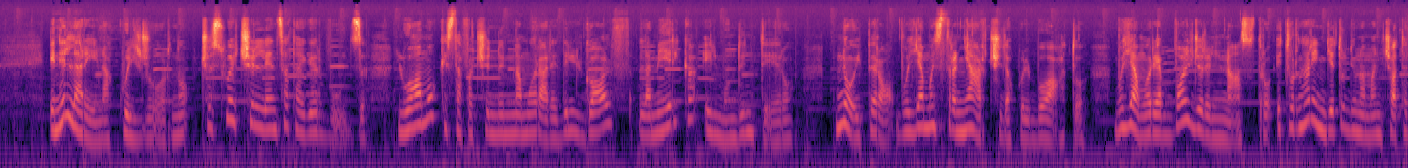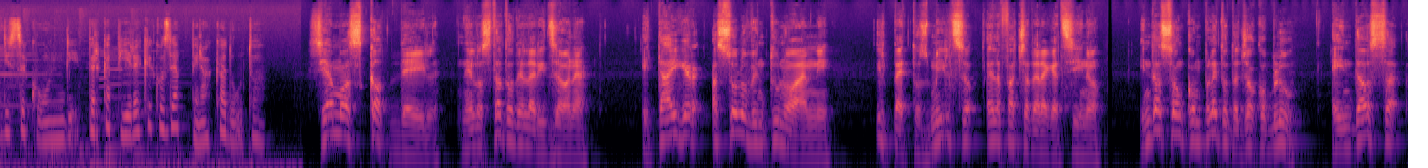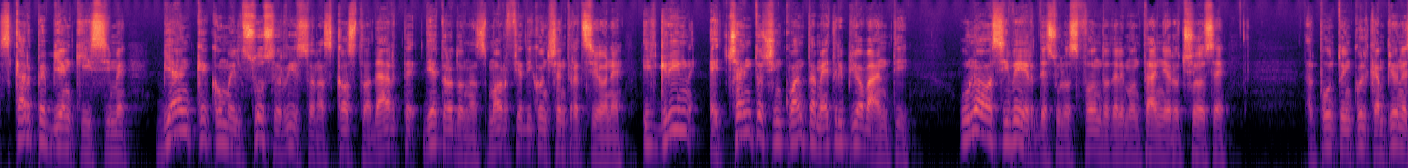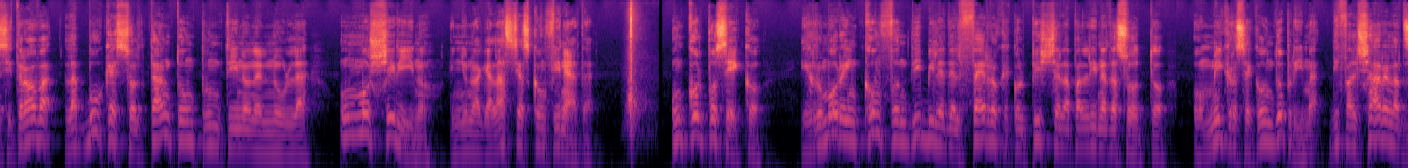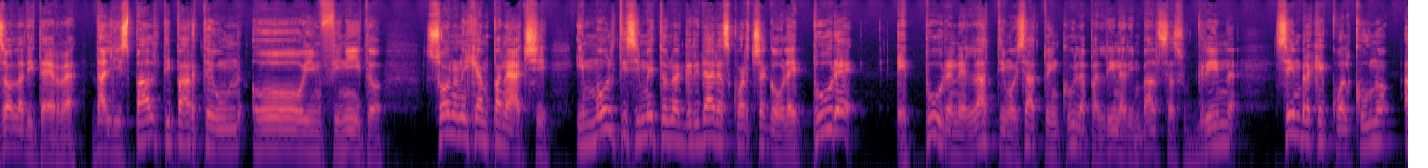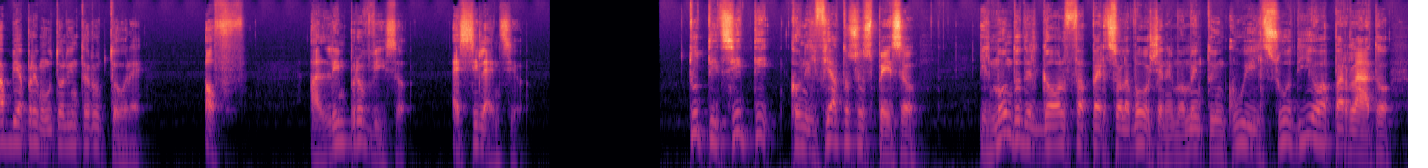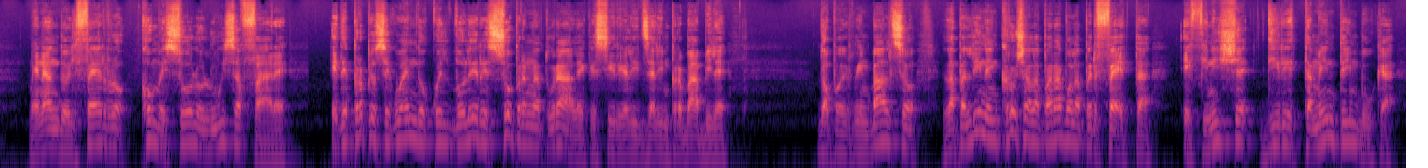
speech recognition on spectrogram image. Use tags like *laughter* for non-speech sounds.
E nell'arena quel giorno c'è Sua Eccellenza Tiger Woods, l'uomo che sta facendo innamorare del golf l'America e il mondo intero. Noi però vogliamo estraniarci da quel boato, vogliamo riavvolgere il nastro e tornare indietro di una manciata di secondi per capire che cos'è appena accaduto. Siamo a Scottsdale, nello stato dell'Arizona, e Tiger ha solo 21 anni, il petto smilzo e la faccia da ragazzino. Indossa un completo da gioco blu e indossa scarpe bianchissime bianche come il suo sorriso nascosto ad arte dietro ad una smorfia di concentrazione. Il green è 150 metri più avanti, un'oasi verde sullo sfondo delle montagne rocciose. Dal punto in cui il campione si trova, la buca è soltanto un puntino nel nulla, un moscerino in una galassia sconfinata. Un colpo secco, il rumore inconfondibile del ferro che colpisce la pallina da sotto, un microsecondo prima di falciare la zolla di terra. Dagli spalti parte un oh infinito. Suonano i campanacci, in molti si mettono a gridare a squarciagola, eppure, eppure nell'attimo esatto in cui la pallina rimbalza sul green, sembra che qualcuno abbia premuto l'interruttore. Off. All'improvviso è silenzio. Tutti zitti con il fiato sospeso il mondo del golf ha perso la voce nel momento in cui il suo Dio ha parlato, menando il ferro come solo lui sa fare. Ed è proprio seguendo quel volere soprannaturale che si realizza l'improbabile. Dopo il rimbalzo, la pallina incrocia la parabola perfetta e finisce direttamente in buca.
